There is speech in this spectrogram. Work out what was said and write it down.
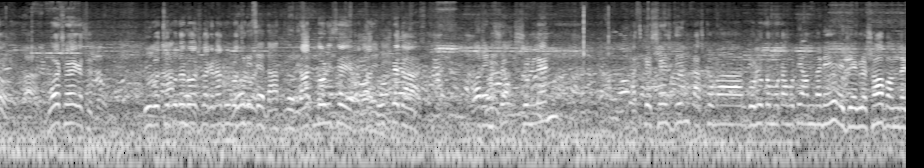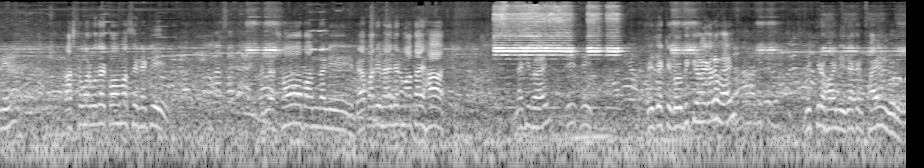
তো? বয়স হয়ে গেছে তো? দুই বছর বোধহয় বয়স লাগে না? দুই বছর দাঁত লড়িছে। দাঁত লড়িছে অর্থাৎ উঠবে দাঁত। দর্শক শুনলেন আজকে শেষ দিন কাস্টমার গরু তো মোটামুটি আমদানি এই যে এগুলো সব আমদানি। কাস্টমার বোধহয় কম আছে নাকি? এগুলো সব আমদানি ব্যাপারী ভাইদের মাথায় হাত। নাকি ভাই? এই যে একটি গরু বিক্রি হয়ে গেল ভাই? বিক্রি হয়নি দেখেন ফাইন গরু।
